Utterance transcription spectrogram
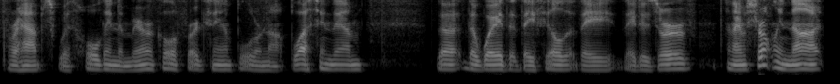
perhaps withholding a miracle, for example, or not blessing them the, the way that they feel that they, they deserve. and I'm certainly not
